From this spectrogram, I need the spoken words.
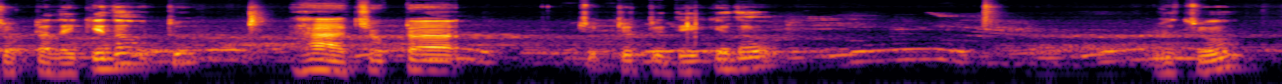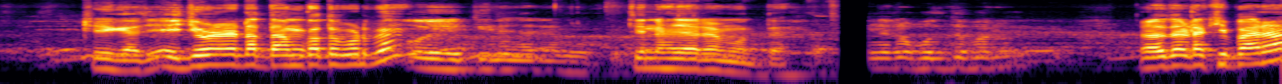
চোখটা দেখিয়ে দাও একটু। হ্যাঁ চোখটা চোখটা একটু দেখিয়ে দাও। চোখ ঠিক আছে এই জোড়াটার দাম কত পড়বে? ওই তিন হাজারের তিন হাজারের মধ্যে। বলতে পারো এটা কি পায়রা?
